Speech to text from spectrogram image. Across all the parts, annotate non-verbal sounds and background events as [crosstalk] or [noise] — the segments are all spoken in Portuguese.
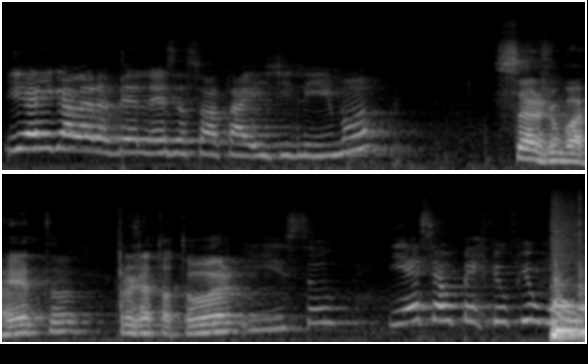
E aí, galera, beleza? Eu sou a Thaís de Lima. Sérgio Barreto, projeto ator. Isso. E esse é o Perfil Filmou.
